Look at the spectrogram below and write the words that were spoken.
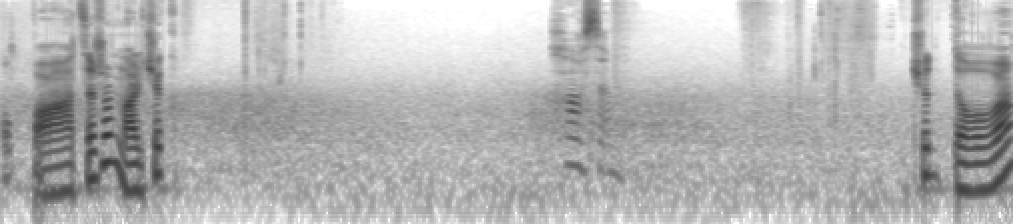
Опа, це журнальчик. Awesome. Чудово.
